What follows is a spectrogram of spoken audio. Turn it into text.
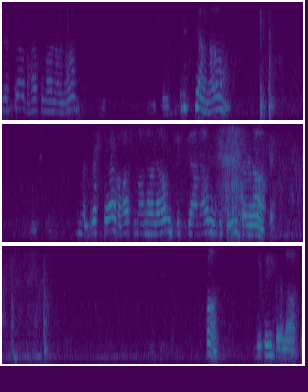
दृष्टा भाषमाना नाम दृश्यानाम दृष्टा भाषमानानाम दृश्यानाम विषयीकरणा हाँ विषयीकरणार्थ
